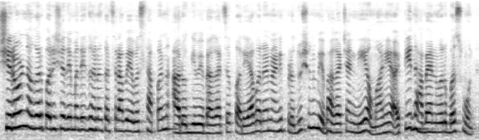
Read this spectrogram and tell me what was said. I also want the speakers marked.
Speaker 1: शिरोळ नगर परिषदेमध्ये घनकचरा व्यवस्थापन आरोग्य विभागाचं पर्यावरण आणि प्रदूषण विभागाच्या नियम आणि अटी धाब्यांवर बसवून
